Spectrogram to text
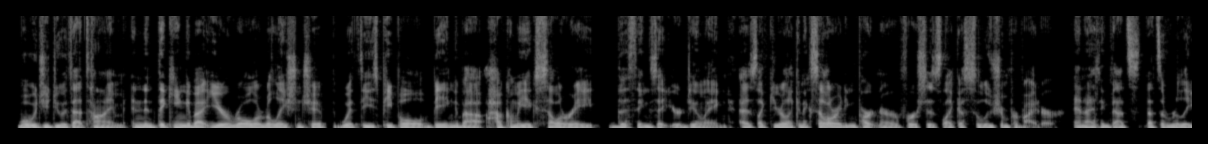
what would you do at that time and then thinking about your role or relationship with these people being about how can we accelerate the things that you're doing as like you're like an accelerating partner versus like a solution provider and i think that's that's a really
